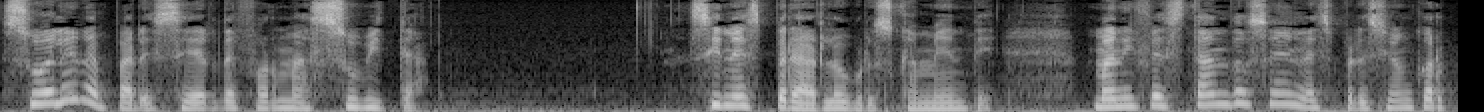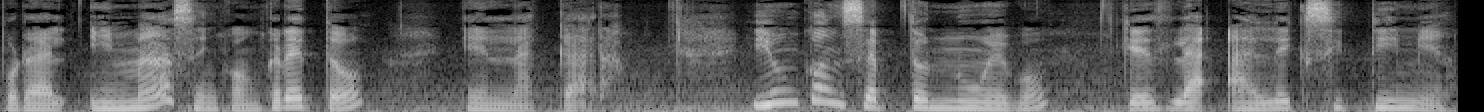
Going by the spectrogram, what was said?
Suelen aparecer de forma súbita, sin esperarlo bruscamente, manifestándose en la expresión corporal y más en concreto en la cara y un concepto nuevo que es la alexitimia.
